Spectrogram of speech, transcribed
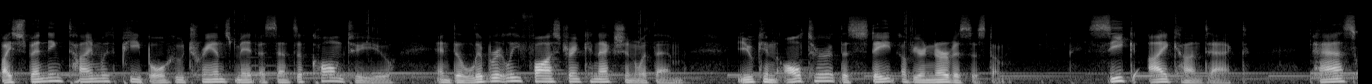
By spending time with people who transmit a sense of calm to you and deliberately fostering connection with them, you can alter the state of your nervous system. Seek eye contact. Ask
